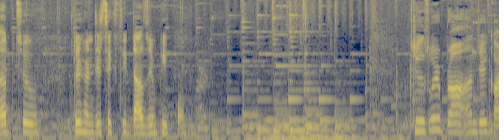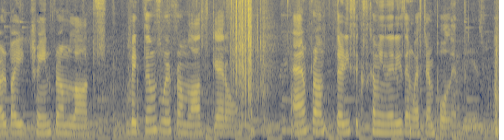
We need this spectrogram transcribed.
up to 360,000 people. Jews were brought under guard by train from Lodz. Victims were from Lodz ghetto and from 36 communities in western Poland.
